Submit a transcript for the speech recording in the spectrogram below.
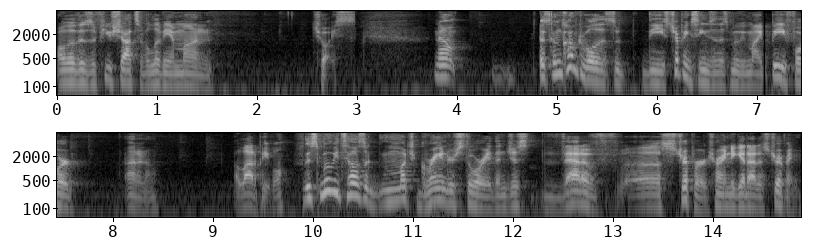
Although there's a few shots of Olivia Munn. Choice. Now, as uncomfortable as the stripping scenes in this movie might be for, I don't know, a lot of people, this movie tells a much grander story than just that of a stripper trying to get out of stripping.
